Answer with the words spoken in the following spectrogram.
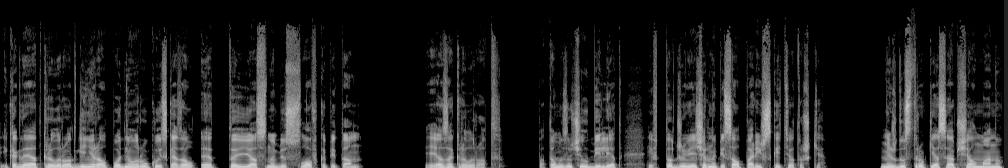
и когда я открыл рот, генерал поднял руку и сказал «Это ясно без слов, капитан». И я закрыл рот. Потом изучил билет и в тот же вечер написал парижской тетушке. Между строк я сообщал Ману,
